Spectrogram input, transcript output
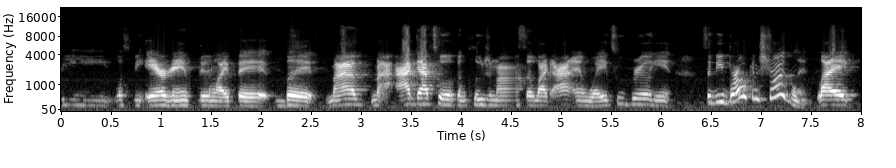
be let's be arrogant, anything like that. But my, my, I got to a conclusion myself, like, I am way too brilliant to be broke and struggling. Like,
